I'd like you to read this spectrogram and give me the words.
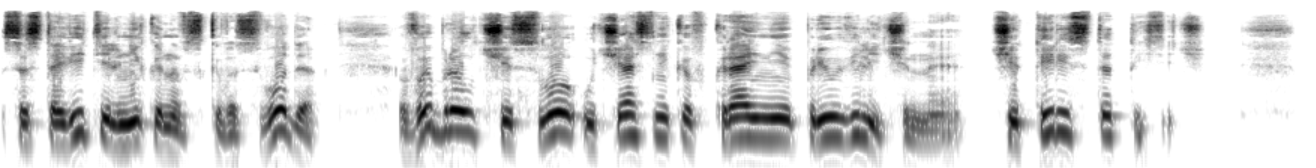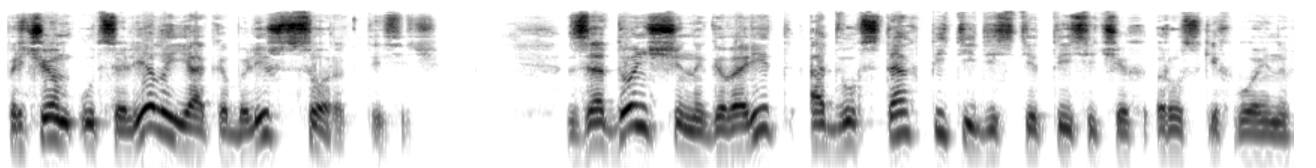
составитель Никоновского свода выбрал число участников крайне преувеличенное – 400 тысяч. Причем уцелело якобы лишь 40 тысяч. Задонщина говорит о 250 тысячах русских воинов,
